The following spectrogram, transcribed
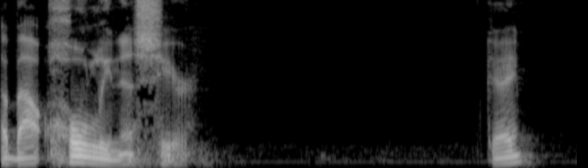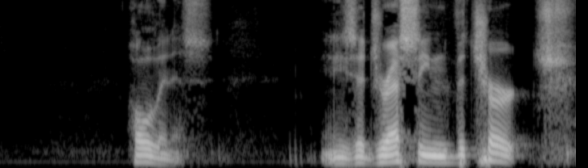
about holiness here. Okay? Holiness. And he's addressing the church.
